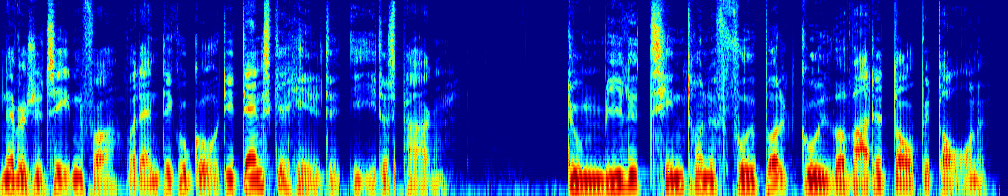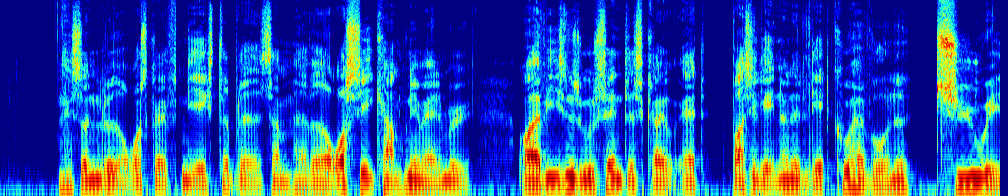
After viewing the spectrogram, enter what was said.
nervøsiteten for, hvordan det kunne gå de danske helte i Idrætsparken. Du milde, tindrende fodboldgud, hvor var det dog bedårende. Sådan lød overskriften i Ekstrabladet, som havde været overse kampen i Malmø, og avisens udsendte skrev, at brasilianerne let kunne have vundet 20-1.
